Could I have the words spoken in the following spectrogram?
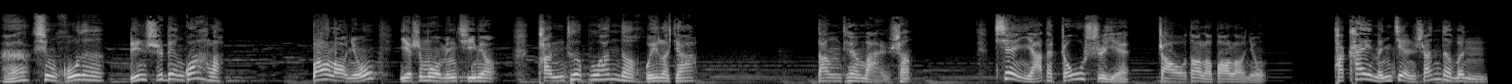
啊，姓胡的临时变卦了。包老牛也是莫名其妙，忐忑不安的回了家。当天晚上，县衙的周师爷找到了包老牛，他开门见山的问：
